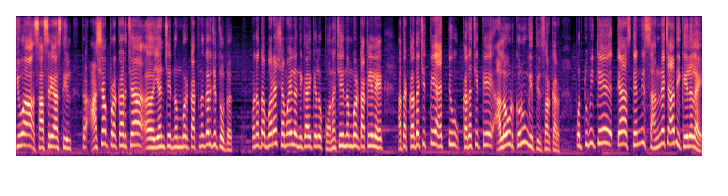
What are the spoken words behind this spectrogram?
किंवा सासरे असतील तर अशा प्रकारच्या यांचे नंबर टाकणं गरजेचं होतं. पण आता बऱ्याचशा महिलांनी काय केलं? कोणाचेही नंबर टाकलेले आहेत. आता कदाचित ते ॲक्टिव्ह कदाचित ते अलाउड करून घेतील सरकार. पण तुम्ही ते त्या त्यांनी सांगण्याच्या आधी केलेलं आहे.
